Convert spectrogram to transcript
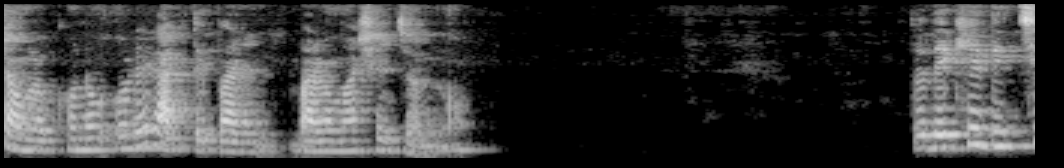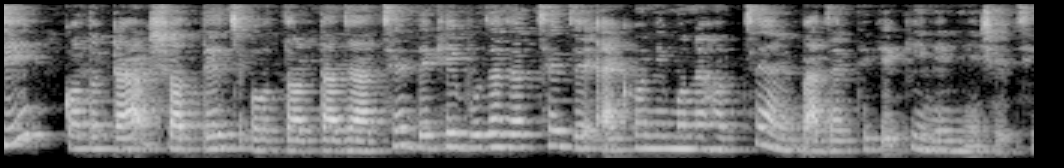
সংরক্ষণ করে রাখতে পারেন বারো মাসের জন্য। তো দেখিয়ে দিচ্ছি কতটা সতেজ ও তরতাজা আছে। দেখেই বোঝা যাচ্ছে যে এখনই মনে হচ্ছে আমি বাজার থেকে কিনে নিয়ে এসেছি।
